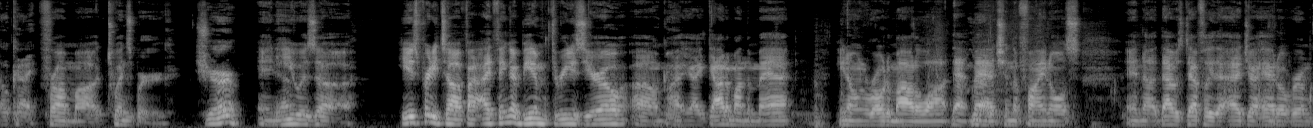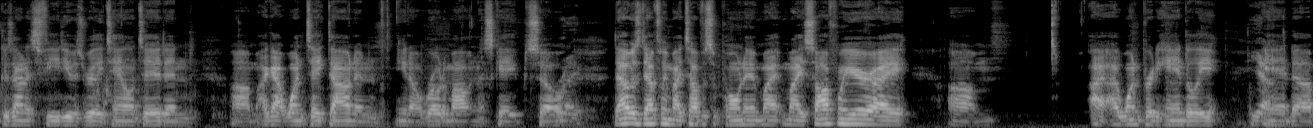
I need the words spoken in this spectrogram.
Okay. from uh, Twinsburg. Sure. and Yeah. he was uh he was pretty tough. I, I think I beat him three to zero. Um, Okay. I, I got him on the mat, you know, and rode him out a lot that match in the finals, and uh, that was definitely the edge I had over him because on his feet he was really talented, and um, I got one takedown and you know rode him out and escaped. So Right. that was definitely my toughest opponent. My my sophomore year, I um I, I won pretty handily Yeah. and uh,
